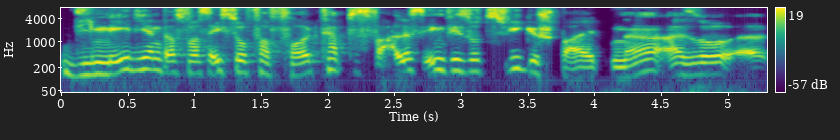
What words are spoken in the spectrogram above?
die Medien, das, was ich so verfolgt habe, das war alles irgendwie so zwiegespalten. Ne? Also äh,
